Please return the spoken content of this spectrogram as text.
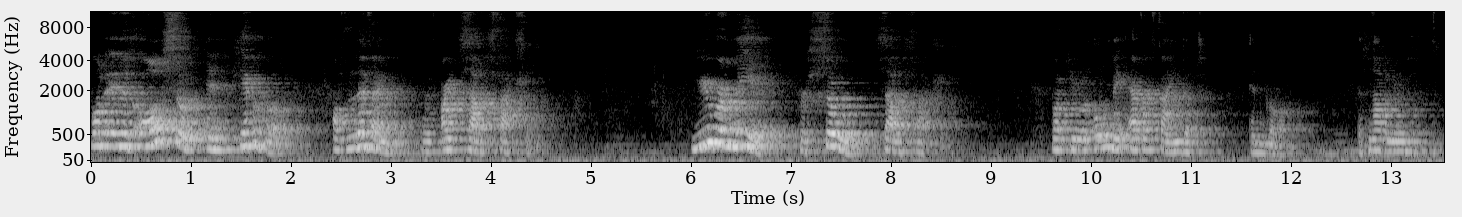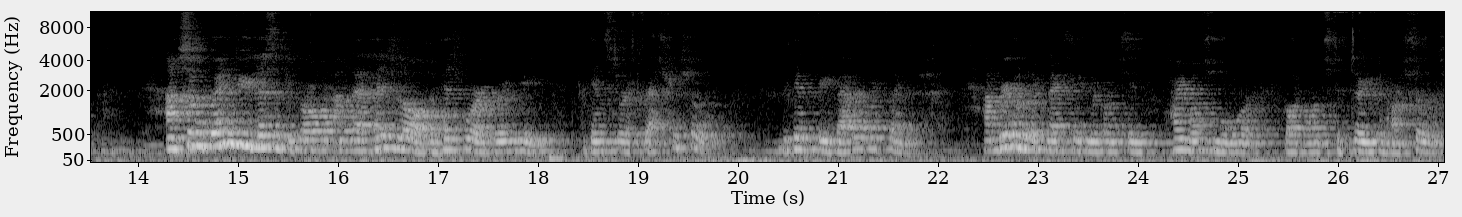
but it is also incapable of living without satisfaction. You were made for soul satisfaction but you will only ever find it in God. It's not in amazing. And so when you listen to God and let His laws and His word rule you, begins to refresh your soul. You begin to feel better about things. And we're going to look next week and we're going to see how much more God wants to do in our souls.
